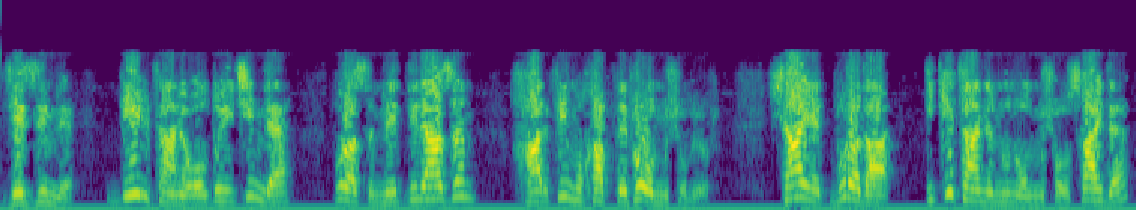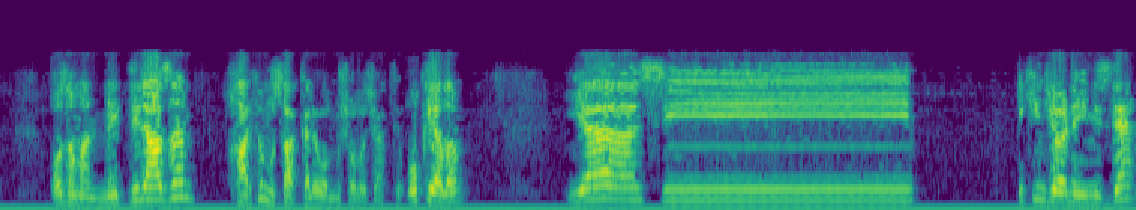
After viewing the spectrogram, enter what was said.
Cezimli. Bir tane olduğu için de burası meddi lazım harfi muhaffefe olmuş oluyor. Şayet burada iki tane nun olmuş olsaydı o zaman meddi lazım harfi musakkale olmuş olacaktı. Okuyalım. Yasin İkinci örneğimizde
